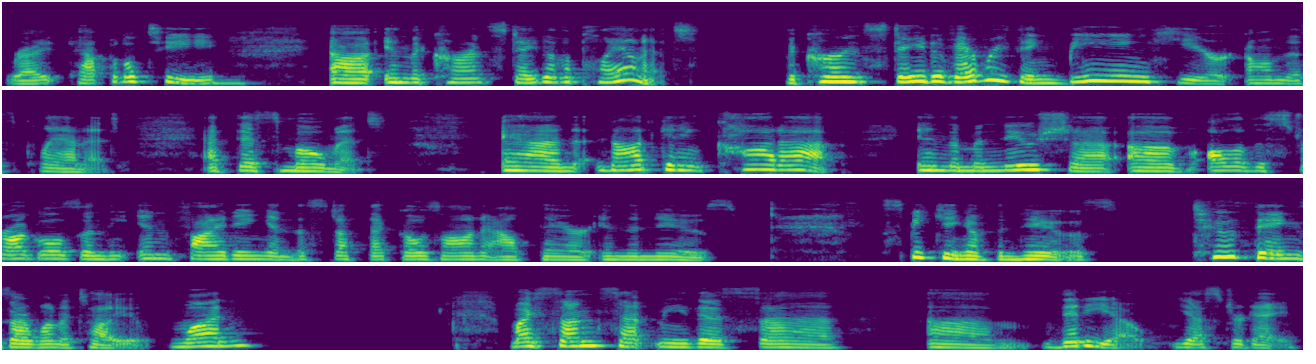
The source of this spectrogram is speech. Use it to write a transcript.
right? Capital T, mm-hmm. uh, in the current state of the planet the current state of everything being here on this planet at this moment and not getting caught up in the minutia of all of the struggles and the infighting and the stuff that goes on out there in the news. Speaking of the news, two things I want to tell you. One, my son sent me this uh, um, video yesterday,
